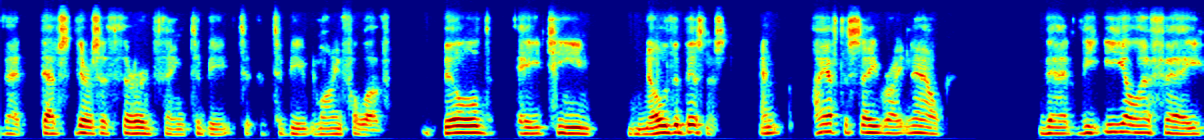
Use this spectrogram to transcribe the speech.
that that's there's a third thing to be to, to be mindful of. Build a team, know the business. And I have to say right now that the ELFA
